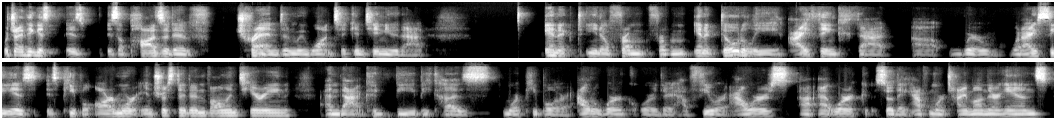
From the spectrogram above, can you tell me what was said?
which i think is is is a positive trend and we want to continue that. And you know from from anecdotally i think that uh, where what I see is is people are more interested in volunteering, and that could be because more people are out of work or they have fewer hours uh, at work, so they have more time on their hands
